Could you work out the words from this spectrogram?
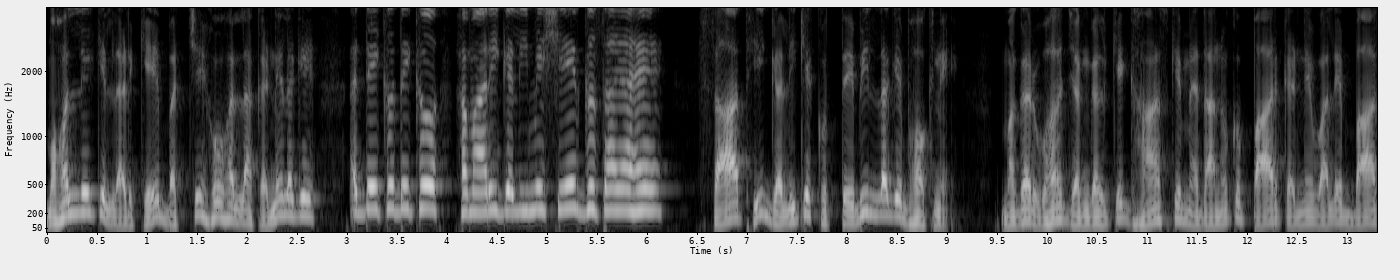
मोहल्ले के लड़के बच्चे हो हल्ला करने लगे। देखो देखो, हमारी गली में शेर घुस आया है। साथ ही गली के कुत्ते भी लगे भौंकने। मगर वह जंगल के घास के मैदानों को पार करने वाले बाघ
